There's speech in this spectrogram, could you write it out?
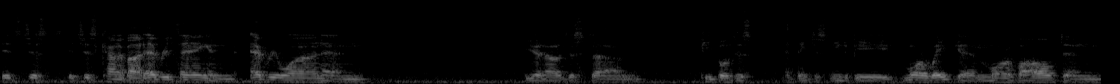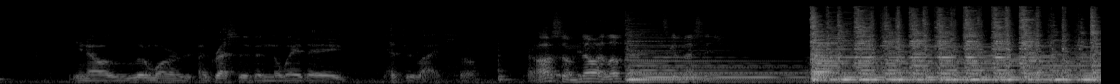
it's just it's just kind of about everything and everyone, and you know, just um, people just I think just need to be more awake and more evolved, and you know, a little more aggressive in the way they head through life. So it's kind of Awesome. No, I love that. It's a good message.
